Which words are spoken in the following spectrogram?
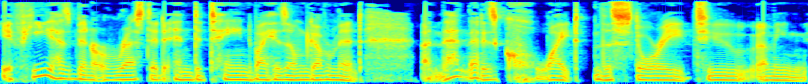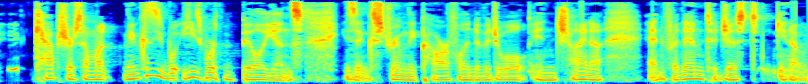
if he has been arrested and detained by his own government, uh, that that is quite the story to. I mean, capture someone. I mean, because he's he's worth billions. He's an extremely powerful individual in China, and for them to just you know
